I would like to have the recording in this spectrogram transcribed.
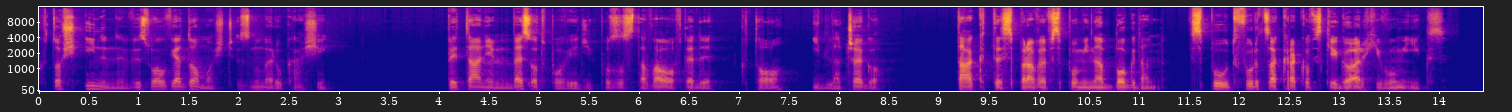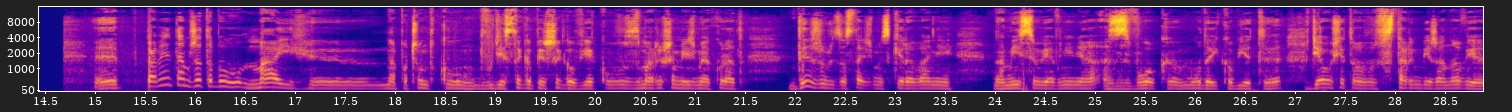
ktoś inny wysłał wiadomość z numeru Kasi. Pytaniem bez odpowiedzi pozostawało wtedy kto i dlaczego. Tak tę sprawę wspomina Bogdan, współtwórca krakowskiego Archiwum X. E, Pamiętam, że to był maj e, na początku XXI wieku. Z Mariuszem mieliśmy akurat dyżur. Zostaliśmy skierowani na miejsce ujawnienia zwłok młodej kobiety. Działo się to w Starym Bieżanowie.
